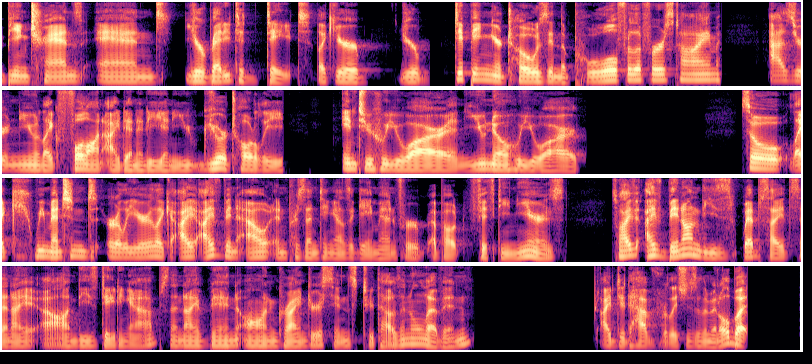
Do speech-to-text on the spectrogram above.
being trans and you're ready to date. Like you're you're dipping your toes in the pool for the first time as your new like full on identity and you you're totally into who you are and you know who you are. So like we mentioned earlier, like I I've been out and presenting as a gay man for about 15 years. So I've I've been on these websites and I uh, on these dating apps and I've been on Grindr since 2011. I did have relations in the middle, but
